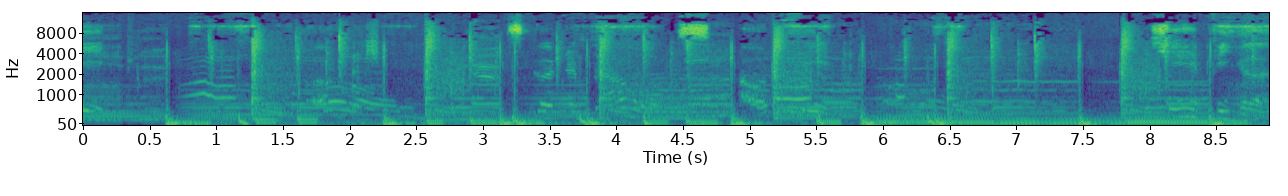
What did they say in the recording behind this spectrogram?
big. Oh, gonna figure.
